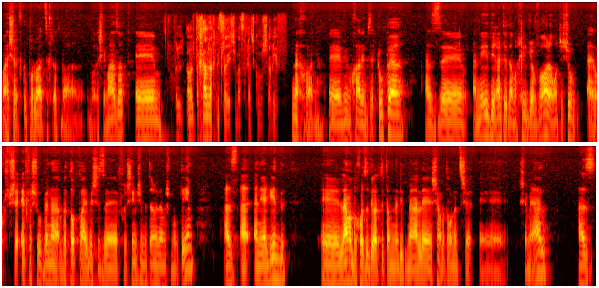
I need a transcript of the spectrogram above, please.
וואי, שריף קופר לא היה צריך להיות ברשימה הזאת. אבל, אבל אתה חייב להכניס לרשימה שחקן שקוראים שריף. נכון, במיוחד אם זה קופר. אז אה, אני דירגתי אותם הכי גבוה, למרות ששוב, אני לא חושב שאיפשהו בין ה... ב top five יש איזה הפרשים שהם יותר מדי משמעותיים, אז אה, אני אגיד אה, למה בכל זאת דירגתי אותם נגיד מעל אה, שרלוט הורנטס ש, אה, שמעל, אז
